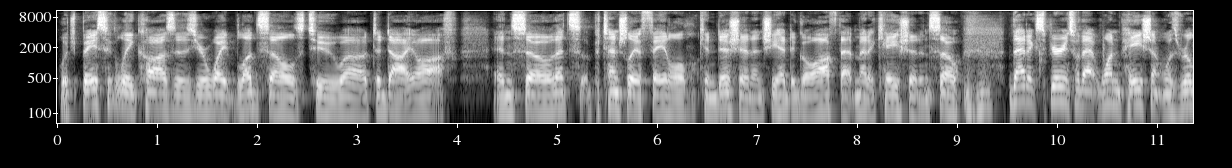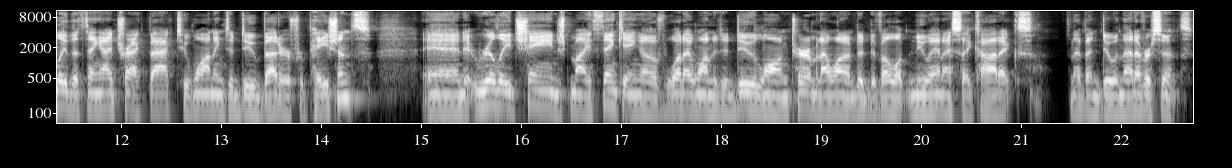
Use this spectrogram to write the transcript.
which basically causes your white blood cells to uh, to die off. And so that's potentially a fatal condition. And she had to go off that medication. And so mm-hmm. that experience with that one patient was really the thing I tracked back to wanting to do better for patients. And it really changed my thinking of what I wanted to do long term. And I wanted to develop new antipsychotics. And I've been doing that ever since.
